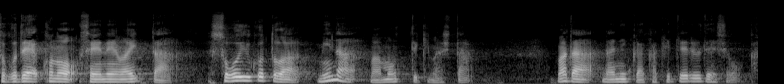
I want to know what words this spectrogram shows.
そこでこの青年は言った。そういうことは皆守ってきました。まだ何か欠けてるでしょうか？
